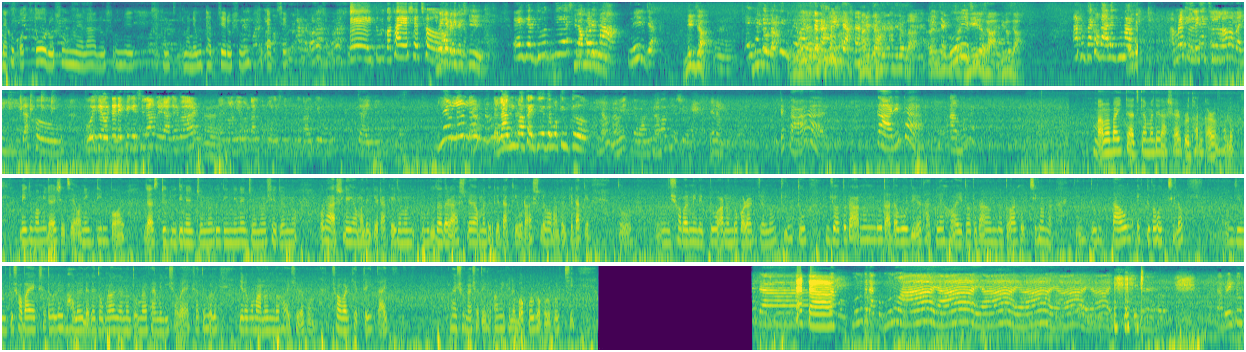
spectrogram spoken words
দেখো কত রসুন মেলা রসুনের এখন মানে উঠাচ্ছে রসুন শুকাচ্ছে। এই তুমি কোথায় এসেছ? এই যে দুধ নিয়ে? নির্জা। নির্জা? আছে আমরা চলে এসেছি মামা বাড়ি দেখো। ওই যে ওটা রেখে গেছিলাম এর আগের বার। হ্যাঁ। মামি আবার কালকে নিয়ে গেছিল কিন্তু কালকে ও যায়নি। লেও লেও লেও নাও। তাহলে আমি মাথায় দিয়ে দেবো কিন্তু। এটা কার? কার এটা? আমার? মামা বাড়িতে আজকে আমাদের আসার প্রধান কারণ হলো, মেজো মামিরা এসেছে অনেক দিন পর জাস্ট দুদিনের জন্য দু তিন দিনের জন্য, সেজন্য ওরা আসলেই আমাদেরকে ডাকে। যেমন বুড়ো দাদারা আসলে আমাদেরকে ডাকে, ওরা আসলেও আমাদেরকে ডাকে। তো সবাই মিলে একটু আনন্দ করার জন্য। কিন্তু যতটা আনন্দ দাদা বৌদিরা থাকলে হয় ততটা আনন্দ তো আর হচ্ছিল না। কিন্তু তাও একটু তো হচ্ছিল। যেহেতু সবাই একসাথে হলে ভালোই লাগে তোমরাও জানো তোমরা ফ্যামিলি সবাই একসাথে হলে যেরকম আনন্দ হয় সেরকম সবার ক্ষেত্রেই তাই। সোনার সাথে আমি এখানে বকর বকর করছি। টাটা! তারপরে একটু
